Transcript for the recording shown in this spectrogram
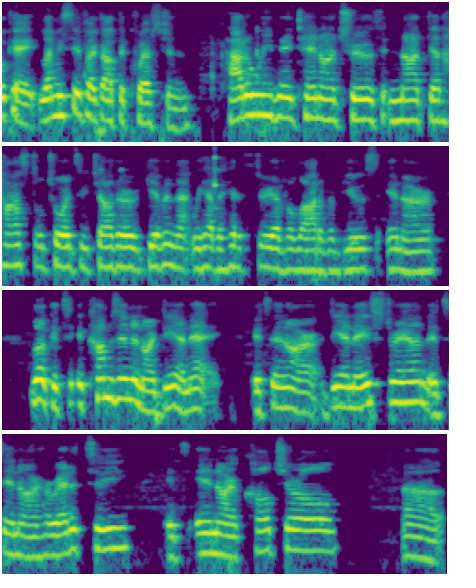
Okay let me see if i got the question. How do we maintain our truth and not get hostile towards each other given that we have a history of a lot of abuse in our look it's it comes in in our dna it's in our DNA strand, it's in our heredity, it's in our cultural uh,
